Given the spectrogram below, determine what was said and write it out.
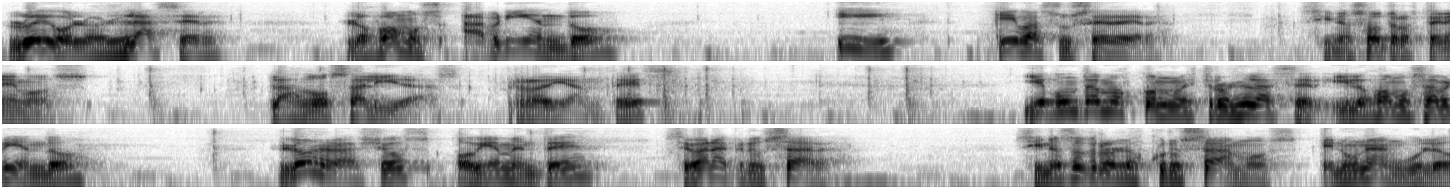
Luego los láser los vamos abriendo y ¿qué va a suceder? Si nosotros tenemos las dos salidas radiantes y apuntamos con nuestros láser y los vamos abriendo, los rayos obviamente se van a cruzar si nosotros los cruzamos en un ángulo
